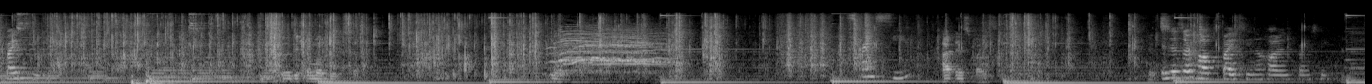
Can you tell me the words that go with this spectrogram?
spicy. Pwede siya mabuksan. Yeah. Spicy? Hot and spicy. It says are hot spicy, not hot and spicy. Spicy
